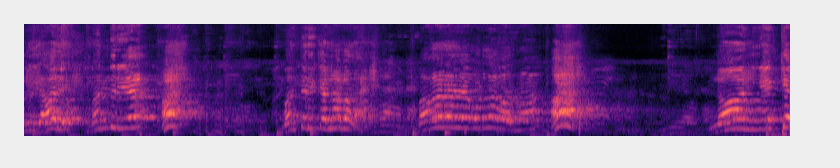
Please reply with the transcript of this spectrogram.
நீ யாரு? மந்திரியா. ஆ? மந்திரிக்கு என்ன வேலை மகாராஜா கூட தான் வரணும். ஆ? நான் எங்கே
